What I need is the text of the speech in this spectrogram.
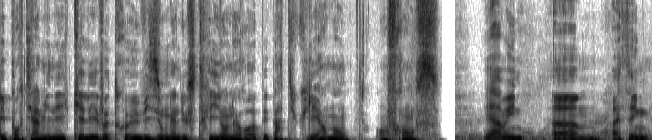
Et pour terminer, quelle est votre vision de l'industrie en Europe et particulièrement en France? Yeah, I mean, um, I think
